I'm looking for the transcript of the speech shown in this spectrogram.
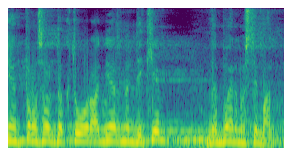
janë profesorë doktora, njerëz me ndikim dhe bëhen muslimanë.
